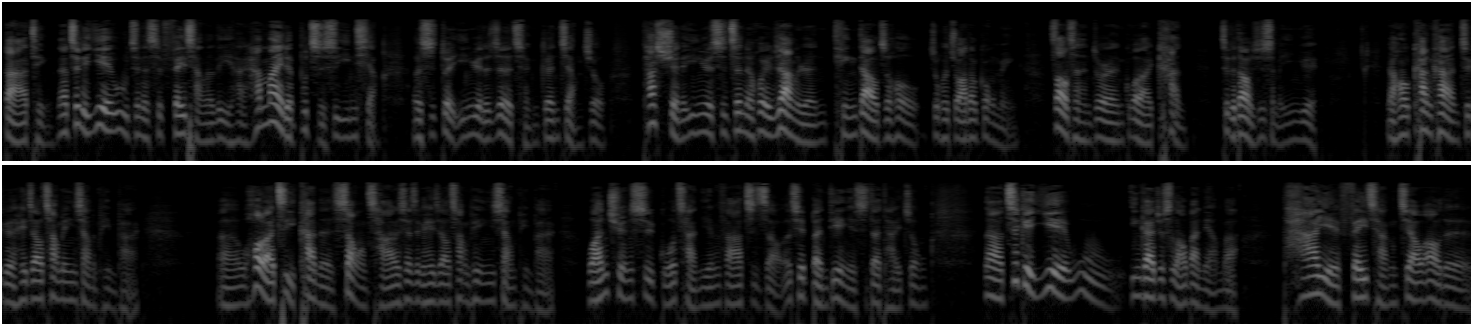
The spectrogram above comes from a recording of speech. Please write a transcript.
大家听。那这个业务真的是非常的厉害，他卖的不只是音响，而是对音乐的热忱跟讲究。他选的音乐是真的会让人听到之后就会抓到共鸣，造成很多人过来看这个到底是什么音乐，然后看看这个黑胶唱片音响的品牌。呃，我后来自己看了，上网查了一下这个黑胶唱片音响品牌，完全是国产研发制造，而且本店也是在台中。那这个业务应该就是老板娘吧？她也非常骄傲的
